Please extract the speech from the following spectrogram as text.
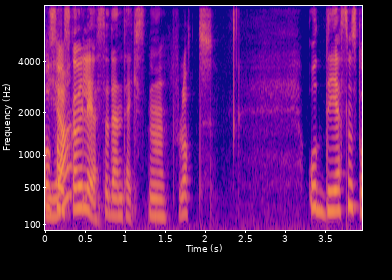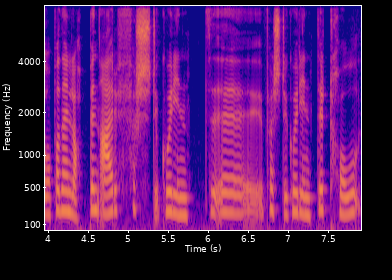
og så Ja. skal vi lese den teksten. Flott. Og det som står på den lappen, er 1. Korint, eh, 1. Korinter 12,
